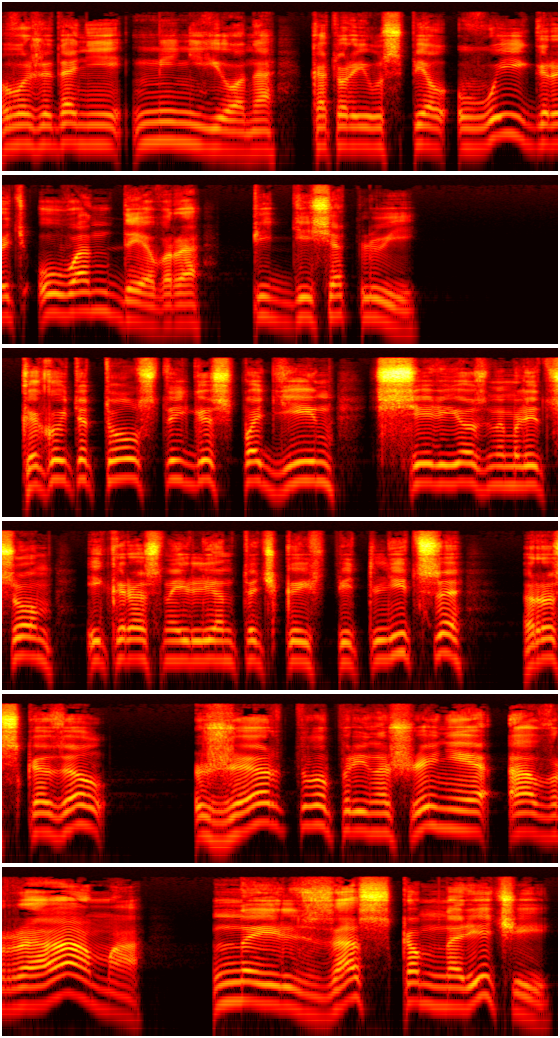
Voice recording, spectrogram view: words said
в ожидании миньона, который успел выиграть у Вандевра пятьдесят люи. Какой-то толстый господин с серьезным лицом и красной ленточкой в петлице рассказал жертвоприношение Авраама на эльзасском наречии.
